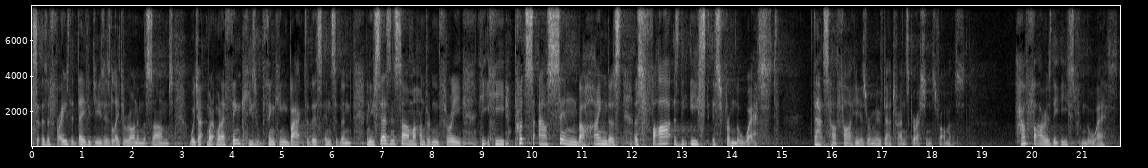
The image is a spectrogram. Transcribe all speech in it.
So there's a phrase that David uses later on in the Psalms, which I, when, when, I think he's thinking back to this incident, and he says in Psalm 103, he, he puts our sin behind us as far as the east is from the west. That's how far he has removed our transgressions from us. How far is the east from the west?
